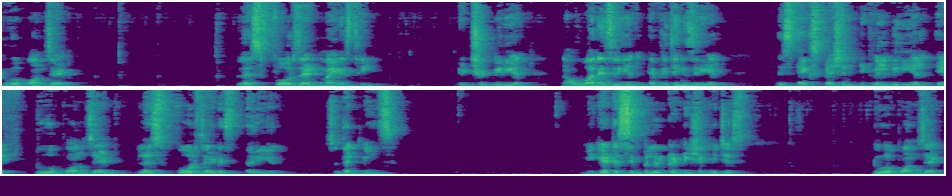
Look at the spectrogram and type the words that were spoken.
2 upon z plus 4z minus 3 it should be real. Now 1 is real, everything is real. This expression, it will be real if 2 upon z plus 4z is real. So that means we get a simpler condition which is 2 upon z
